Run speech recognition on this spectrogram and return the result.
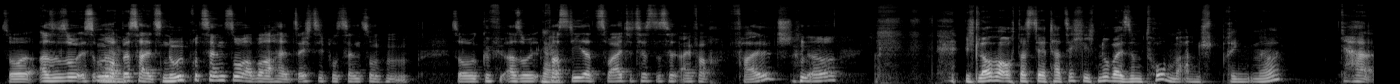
So, also so ist immer ja. noch besser als 0% so, aber halt 60% so, hm, so also ja. fast jeder zweite Test ist halt einfach falsch, ne? Ich glaube auch, dass der tatsächlich nur bei Symptomen anspringt, ne? Ja,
